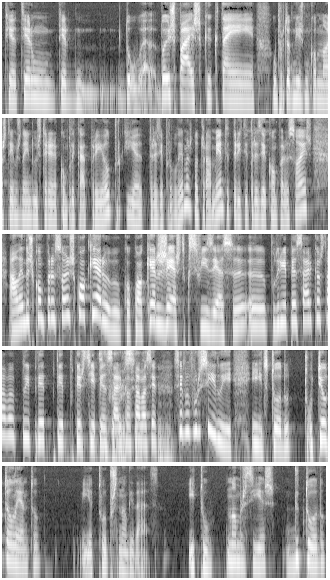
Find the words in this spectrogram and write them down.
ter, ter, um, ter dois pais que, que têm o protagonismo como nós temos na indústria era complicado para ele, porque ia trazer problemas, naturalmente, teria de trazer comparações. Além das comparações, qualquer, qualquer gesto que se fizesse uh, poderia pensar que ele estava, poder, poder, poder se a pensar que ele estava a ser, uhum. ser favorecido e, e de todo o teu talento e a tua personalidade e tu não merecias de todo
